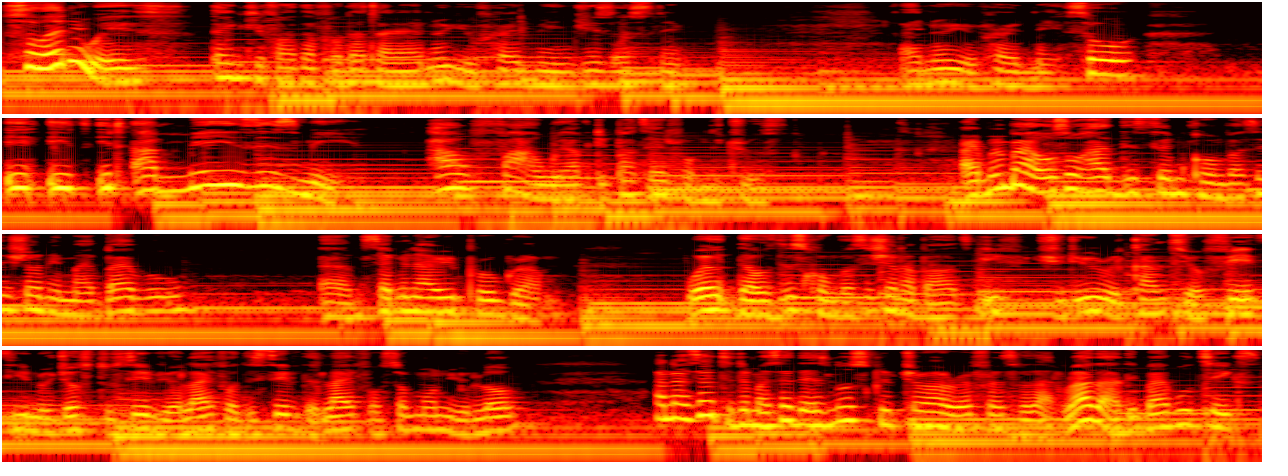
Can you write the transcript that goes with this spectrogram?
So, anyways, thank you, Father, for that. And I know you've heard me in Jesus' name. I know you've heard me. So, it, it, it amazes me how far we have departed from the truth. I remember I also had this same conversation in my Bible um, seminary program where there was this conversation about if should you recant your faith, you know, just to save your life or to save the life of someone you love. And I said to them, I said, there's no scriptural reference for that. Rather, the Bible takes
